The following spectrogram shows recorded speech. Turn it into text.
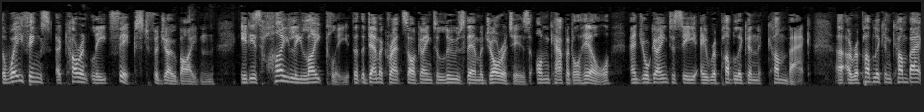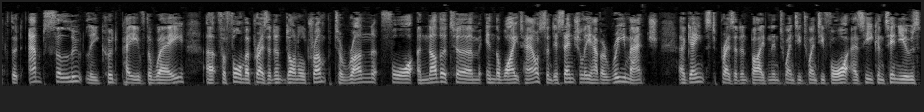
The way things are currently fixed for Joe Biden, it is highly likely that the Democrats are going to lose their majorities on Capitol Hill, and you're going to see a Republican comeback. Uh, a Republican comeback that absolutely could pave the way uh, for former President Donald Trump to run for another term in the White House and essentially have a rematch against President Biden in 2024 as he continues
